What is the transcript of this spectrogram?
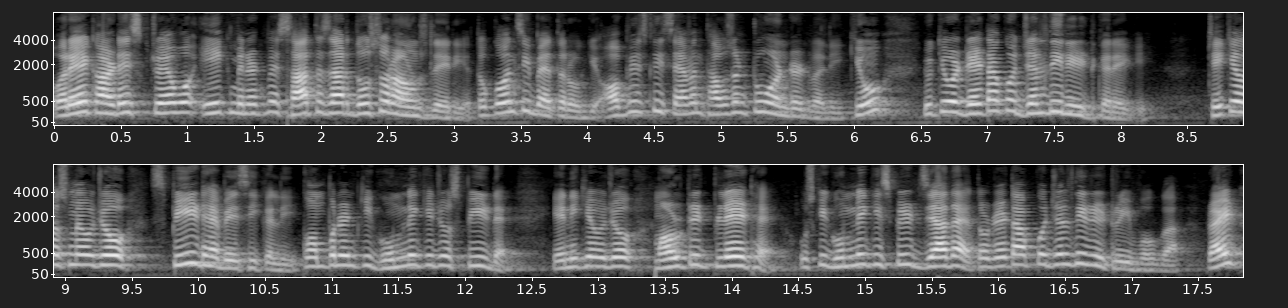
और एक हार्ड डिस्क जो है वो एक मिनट में 7200 राउंड्स ले रही है तो कौन सी बेहतर होगी? ऑब्वियसली 7200 वाली। क्यों? क्योंकि वो डेटा को जल्दी रीड करेगी। ठीक है, उसमें वो जो स्पीड है बेसिकली कंपोनेंट की घूमने की जो स्पीड है, यानी कि वो जो माउंटेड प्लेट है, उसकी घूमने की स्पीड ज़्यादा है तो डेटा आपको जल्दी रिट्रीव होगा राइट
